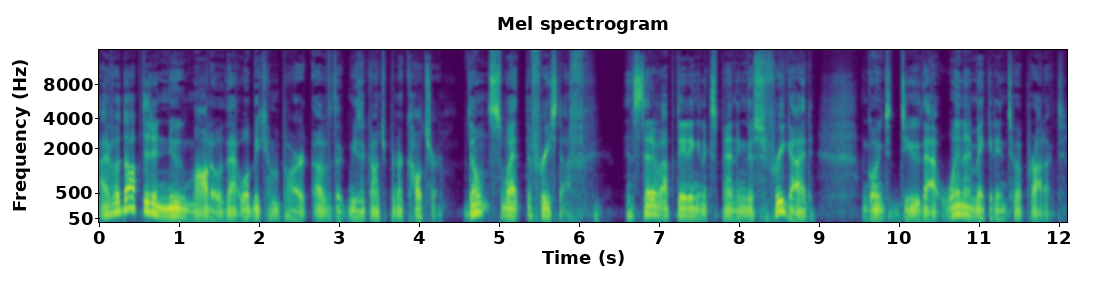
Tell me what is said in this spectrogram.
I've adopted a new motto that will become part of the music entrepreneur culture. Don't sweat the free stuff. Instead of updating and expanding this free guide, I'm going to do that when I make it into a product.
